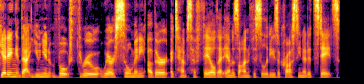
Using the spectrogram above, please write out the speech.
getting that union vote through where so many other attempts have failed at Amazon facilities across the United States.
